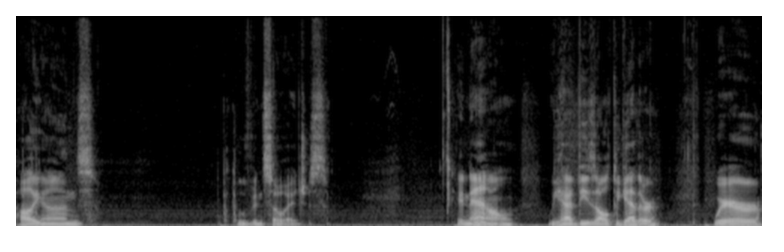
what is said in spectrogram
polygons, move and sew edges. And now we have these all together where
